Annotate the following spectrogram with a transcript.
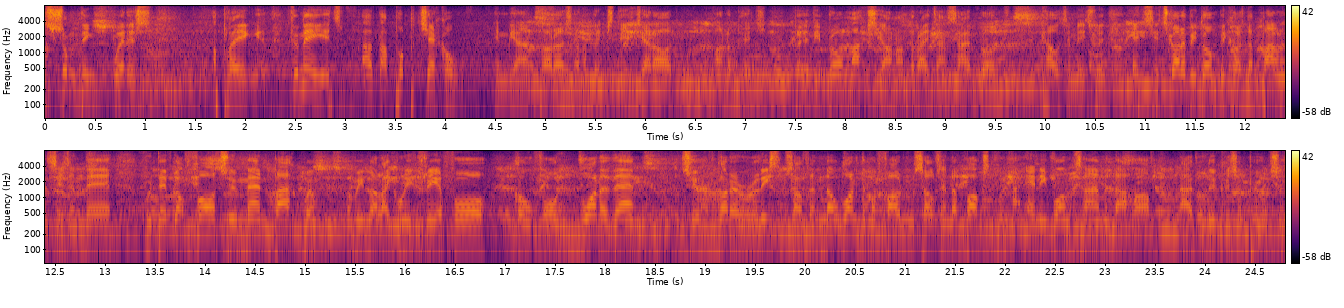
something where it's playing. For me, it's I'll, I'll put Pacheco in behind Torres and I bring Steve Gerrard on the pitch. But if you brought Maxi on on the right hand side, brought Kuyt in between, it's, it's got to be done because the balance isn't there. But they've got four two men back when, when we've got like only three or four going forward. One of them two have got to release themselves, and not one of them have found themselves in the box at any one time in that half. Neither Lucas or Poulsen,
